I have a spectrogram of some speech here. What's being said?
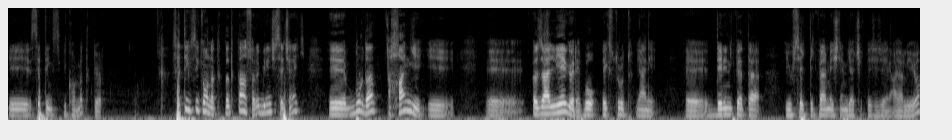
e, Settings ikonuna tıklıyorum. Settings ikonuna tıkladıktan sonra birinci seçenek e, burada hangi e, e, özelliğe göre bu extrude yani e, derinlik ve hatta yükseklik verme işlemi gerçekleşeceğini ayarlıyor.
